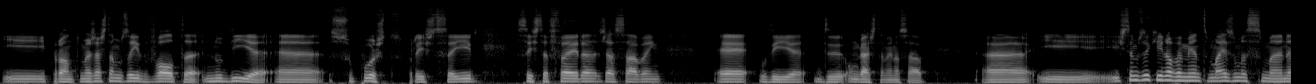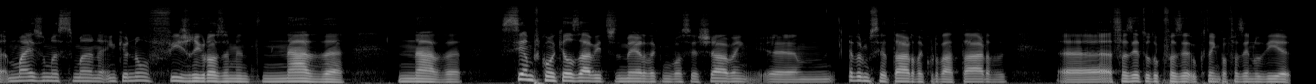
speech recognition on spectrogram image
e pronto, mas já estamos aí de volta no dia uh, suposto para isto sair. Sexta-feira, já sabem é o dia de um gajo também não sabe. Uh, e, e, estamos aqui novamente mais uma semana, mais uma semana em que eu não fiz rigorosamente nada, nada, sempre com aqueles hábitos de merda, como vocês sabem, um, adormecer tarde, acordar tarde, uh, fazer tudo o que, fazer, o que tenho para fazer no dia,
